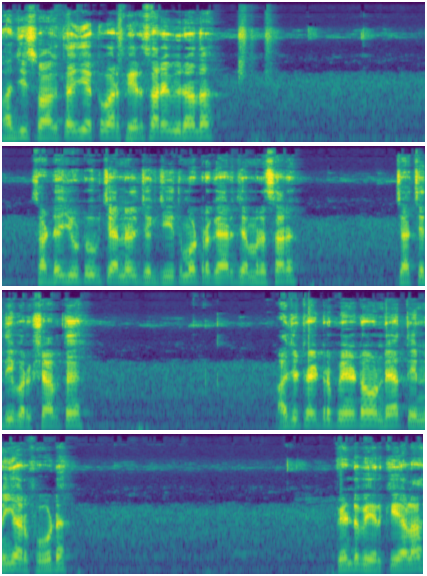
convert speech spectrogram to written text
ਹਾਂਜੀ, ਸਵਾਗਤ ਹੈ ਜੀ ਇੱਕ ਵਾਰ ਫੇਰ ਸਾਰੇ ਵੀਰਾਂ ਦਾ। ਸਾਡੇ YouTube channel Jagjit motor garage Amritsar, ਚਾਚੇ ਦੀ ਵਰਕਸ਼ਾਪ ਤੇ। ਅੱਜ ਟਰੈਕਟਰ ਪੇਂਟ ਹੋਣ ਡਿਆ 3000 ਫੋਰਡ ਪਿੰਡ ਵੇਰਕੇ ਵਾਲਾ।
